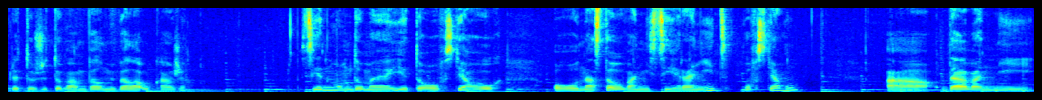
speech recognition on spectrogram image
pretože to vám veľmi veľa ukáže. V 7. dome je to o vzťahoch, o nastavovaní si hraníc vo vzťahu, a dávaní,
